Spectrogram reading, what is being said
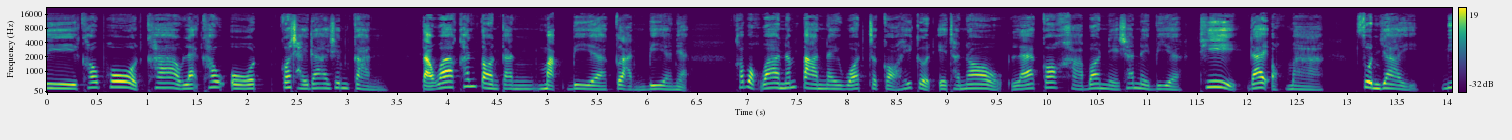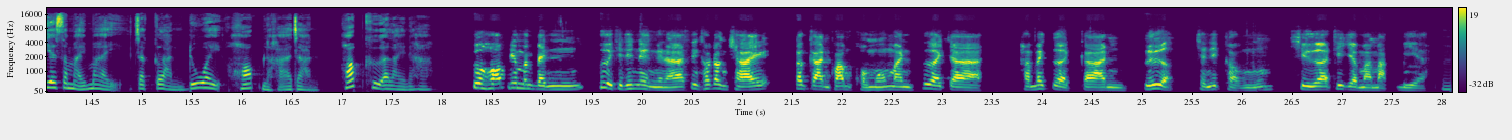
ลีข้าวโพด ข้าวและข้าวโอ๊ตก็ใช้ได้เช่นกัน แต่ว่าขั้นตอนการหมักเบียร์กลั่นเบียร์เนี่ยเขาบอกว่าน้ำตาลใน wort จะก่อให้เกิดเอทานอลและก็ carbonation ในเบียร์ที่ได้ออกมา ส่วนใหญ่เบียร์สมัยใหม่จะกลั่นด้วย hop เหรอคะอาจารย์ hop คืออะไรนะคะตัว hop นี่มันเป็นพืชชนิดหนึ่งนะซึ่งเขาต้องใช้ต้องการความขมของมันเพื่อจะทำให้เกิดการเลือกชนิดของ เชื้อที่จะมาหมักเบียร์อื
